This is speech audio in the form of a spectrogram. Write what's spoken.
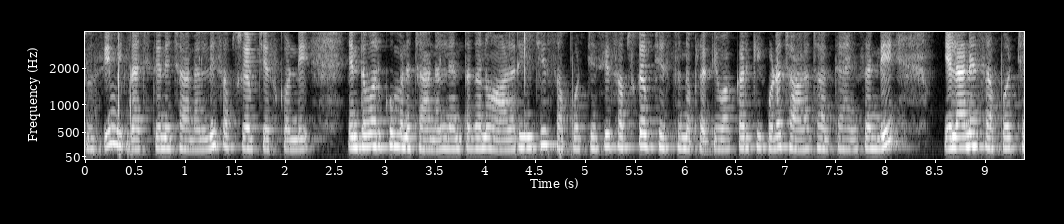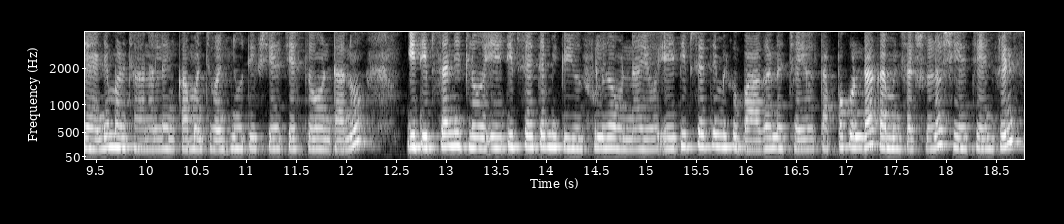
చూసి మీకు నచ్చితేనే ఛానల్ని సబ్స్క్రైబ్ చేసుకోండి. ఇంతవరకు మన ఛానల్ని ఎంతగానో ఆదరించి సపోర్ట్ చేసి సబ్స్క్రైబ్ చేస్తున్న ప్రతి ఒక్కరికి కూడా చాలా చాలా థ్యాంక్స్ అండి. ఇలానే సపోర్ట్ చేయండి. మన ఛానల్లో ఇంకా మంచి మంచి న్యూ టిప్స్ షేర్ చేస్తూ ఉంటాను. ఈ టిప్స్ అన్నింటిలో ఏ టిప్స్ అయితే మీకు యూస్ఫుల్గా ఉన్నాయో ఏ టిప్స్ అయితే మీకు బాగా నచ్చాయో తప్పకుండా కమెంట్ సెక్షన్లో షేర్ చేయండి ఫ్రెండ్స్.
